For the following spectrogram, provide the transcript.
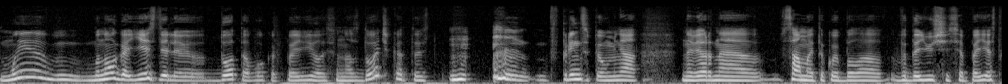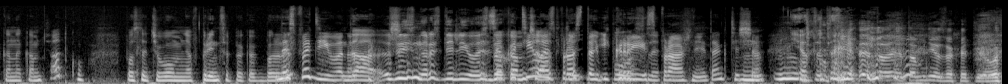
Мы много ездили до того, как появилась у нас дочка. То есть, в принципе, у меня наверное, самой такой была выдающаяся поездка на Камчатку, после чего у меня, в принципе, как бы... Несподівано. Да, жизнь разделилась до Камчатки просто и икры после. справжней, так, чи Нет, это... это... мне захотелось.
